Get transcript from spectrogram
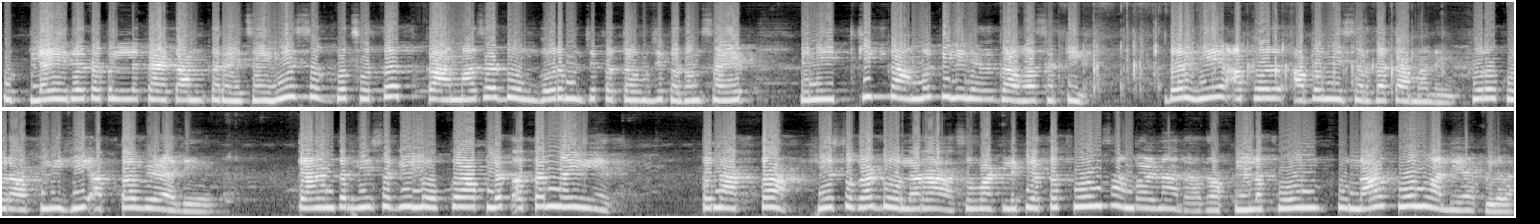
कुठल्या एरियात आपल्याला काय काम करायचं हे सगळं सतत कामाचा डोंगर म्हणजे प्रतापजी कदम साहेब यांनी इतकी कामं केलेली आहेत गावासाठी. तर हे आपण आपण विसरता कामा नाही खरोखर आपली ही आत्ता वेळ आली आहे. त्यानंतर ही सगळी लोक आपल्यात आता नाही आहेत. पण आता हे सगळं डोलारा असं वाटलं की आता कोण सांभाळणार आज? आपल्याला कोण पुन्हा कोण आले आपल्याला?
